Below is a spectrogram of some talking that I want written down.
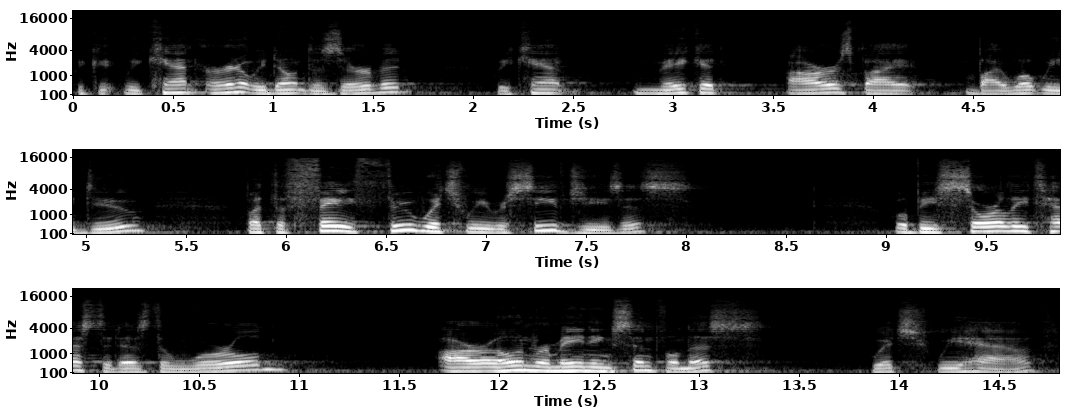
We, we can't earn it, we don't deserve it, we can't make it ours by, by what we do. But the faith through which we receive Jesus will be sorely tested as the world, our own remaining sinfulness, which we have,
